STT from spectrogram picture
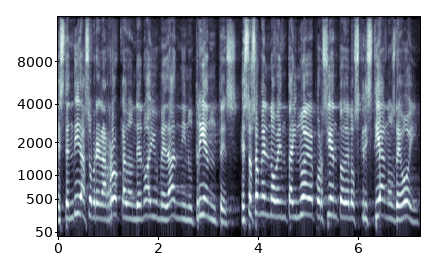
extendida sobre la roca donde no hay humedad ni nutrientes. Estos son el 99% de los cristianos de hoy,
